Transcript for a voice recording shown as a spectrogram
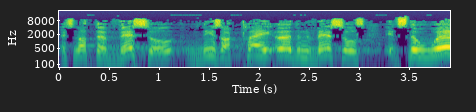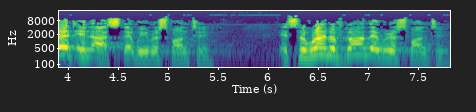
it's not the vessel. These are clay earthen vessels. It's the word in us that we respond to. It's the word of God that we respond to.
